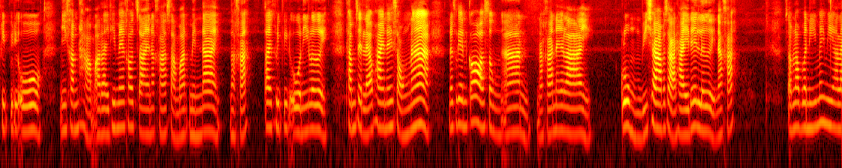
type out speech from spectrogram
คลิปวิดีโอ มีคำถามอะไรที่ไม่เข้าใจนะคะ สามารถเม้นได้นะคะ ใต้คลิปวิดีโอนี้เลยทำเสร็จแล้วภายในสองหน้า นักเรียนก็ส่งงานนะคะในไลน์กลุ่มวิชาภาษาไทยได้เลยนะคะสำหรับวันนี้ไม่มีอะไร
